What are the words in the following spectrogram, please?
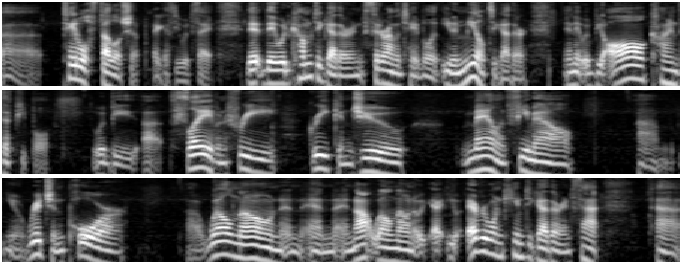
uh, table fellowship, I guess you would say. They, they would come together and sit around the table and eat a meal together, and it would be all kinds of people. It would be uh, slave and free, Greek and Jew, male and female, um, you know, rich and poor, uh, well known and, and, and not well known. Uh, you know, everyone came together and sat uh,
